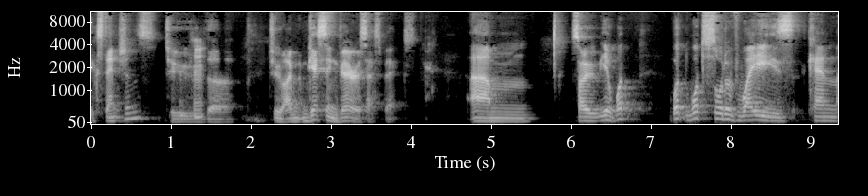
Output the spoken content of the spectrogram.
extensions to mm-hmm. the to I'm guessing various aspects um, so yeah, what what what sort of ways can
